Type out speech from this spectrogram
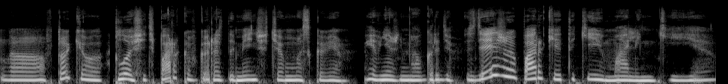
А в Токио площадь парков гораздо меньше, чем в Москве и в Нижнем Новгороде. Здесь же парки такие маленькие,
